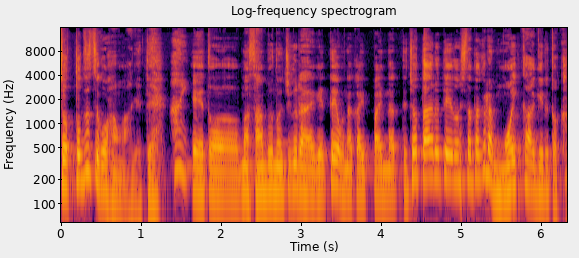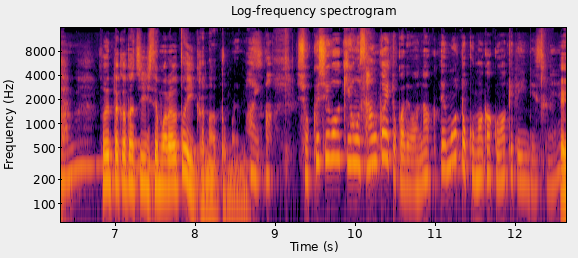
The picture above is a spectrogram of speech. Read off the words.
ちょっとずつご飯をあげて、はい、えっ、ー、と、まあ、3分の1ぐらいあげてお腹いっぱいになって、ちょっとある程度したところはもう1回あげるとか、そういった形にしてもらうといいかなと思います。はい。あ、食事は基本3回とかではなくて、もっと細かく分けていいんですね。えっ、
